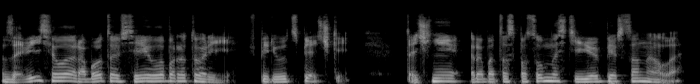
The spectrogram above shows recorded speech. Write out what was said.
зависела работа всей лаборатории в период спячки, точнее, работоспособность ее персонала.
